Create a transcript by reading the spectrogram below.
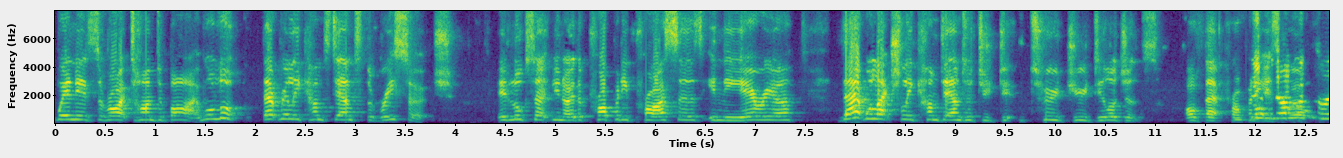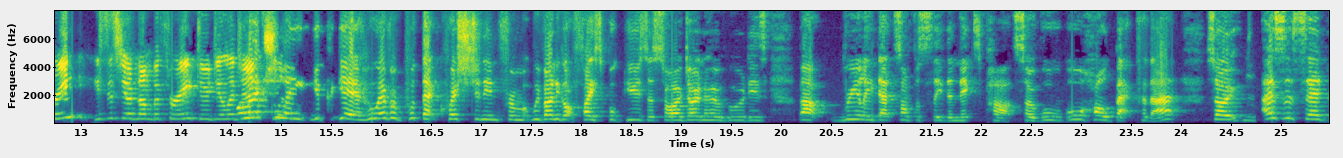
when it's the right time to buy? Well, look, that really comes down to the research. It looks at you know the property prices in the area. That will actually come down to due, to due diligence of that property that number well. three? Is this your number three due diligence? Well, actually, you, yeah, whoever put that question in from, we've only got Facebook users, so I don't know who it is, but really that's obviously the next part. So we'll, we'll hold back for that. So, Mhm. as I said,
